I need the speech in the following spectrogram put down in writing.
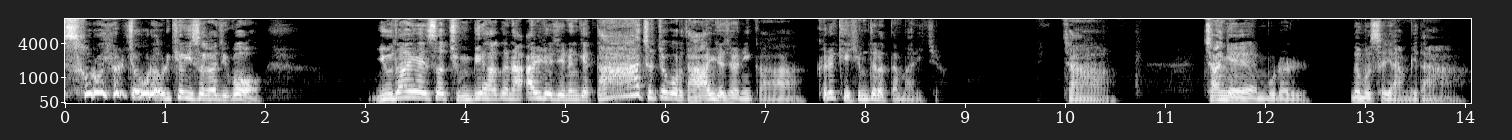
서로 혈족으로 얽혀 있어가지고 유다에서 준비하거나 알려지는 게 다 저쪽으로 다 알려져니까 그렇게 힘들었단 말이죠. 자, 장애물을 넘어서야 합니다.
